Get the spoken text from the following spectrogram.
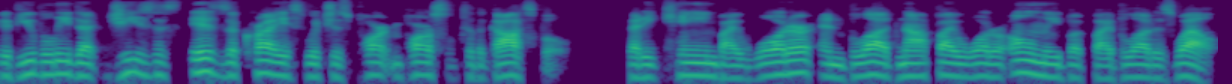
If you believe that Jesus is the Christ, which is part and parcel to the gospel, that he came by water and blood, not by water only, but by blood as well.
